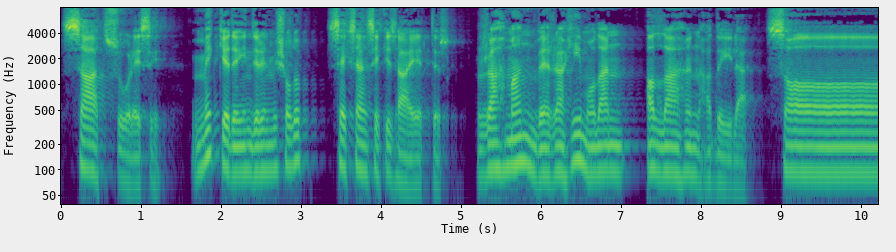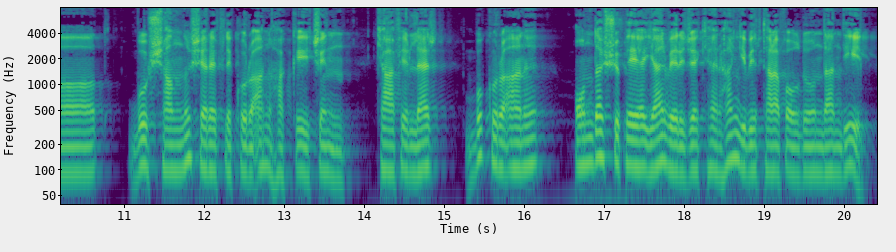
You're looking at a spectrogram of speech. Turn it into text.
Saat suresi Mekke'de indirilmiş olup 88 ayettir. Rahman ve Rahim olan Allah'ın adıyla. Sad Bu şanlı şerefli Kur'an hakkı için kâfirler bu Kur'an'ı onda şüpheye yer verecek herhangi bir taraf olduğundan değil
